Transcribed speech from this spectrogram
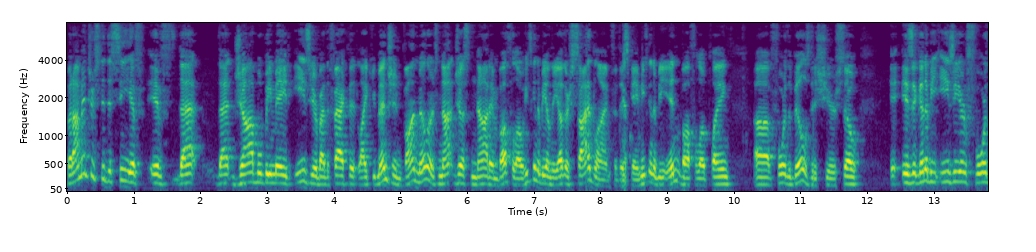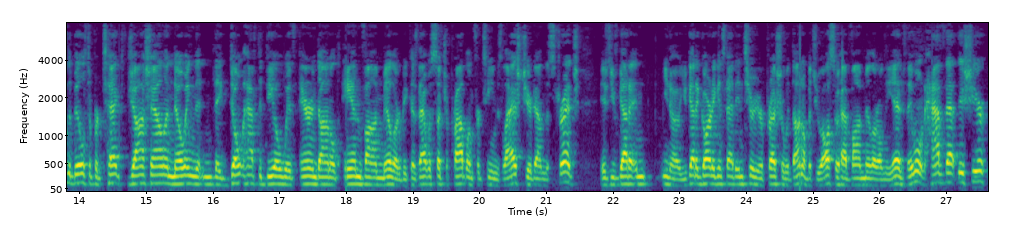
But I'm interested to see if if that that job will be made easier by the fact that, like you mentioned, Von Miller's not just not in Buffalo; he's going to be on the other sideline for this game. He's going to be in Buffalo playing uh, for the Bills this year. So is it going to be easier for the Bills to protect Josh Allen knowing that they don't have to deal with Aaron Donald and Von Miller because that was such a problem for teams last year down the stretch is you've got to you know you've got to guard against that interior pressure with Donald but you also have Von Miller on the edge. They won't have that this year.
